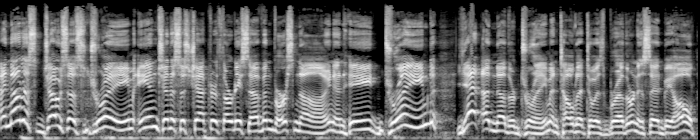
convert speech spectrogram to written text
And notice Joseph's dream in Genesis chapter 37, verse 9. And he dreamed yet another dream and told it to his brethren and said, Behold,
